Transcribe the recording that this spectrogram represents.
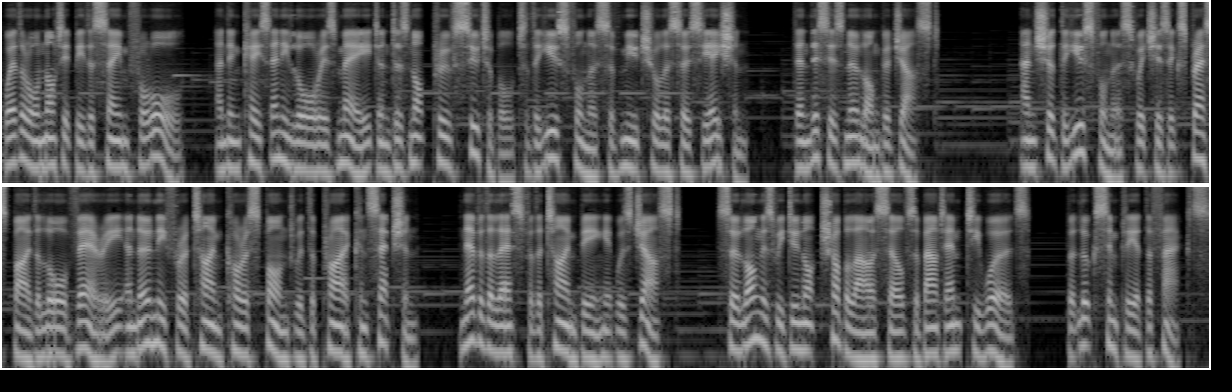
whether or not it be the same for all, and in case any law is made and does not prove suitable to the usefulness of mutual association, then this is no longer just. And should the usefulness which is expressed by the law vary and only for a time correspond with the prior conception, nevertheless for the time being it was just, so long as we do not trouble ourselves about empty words, but look simply at the facts.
